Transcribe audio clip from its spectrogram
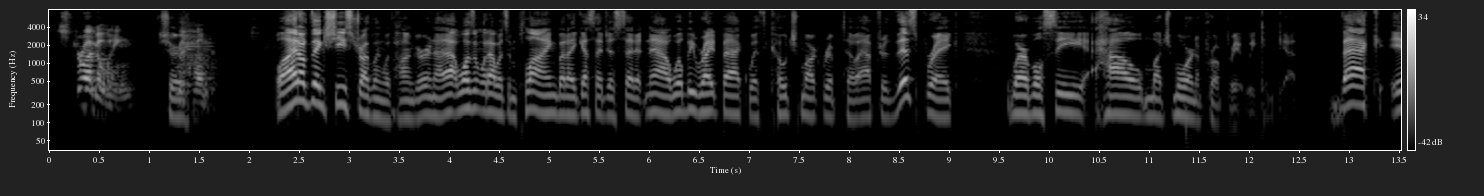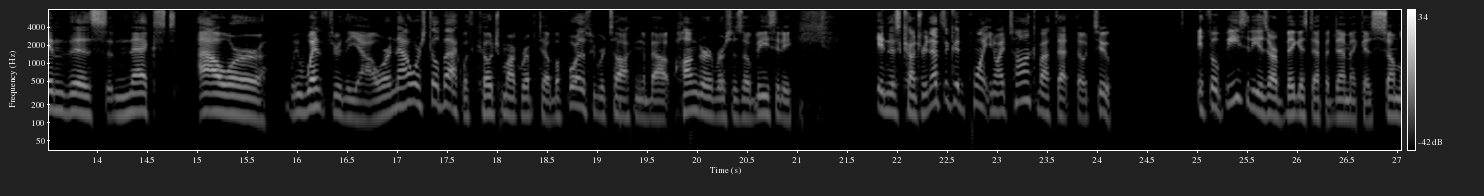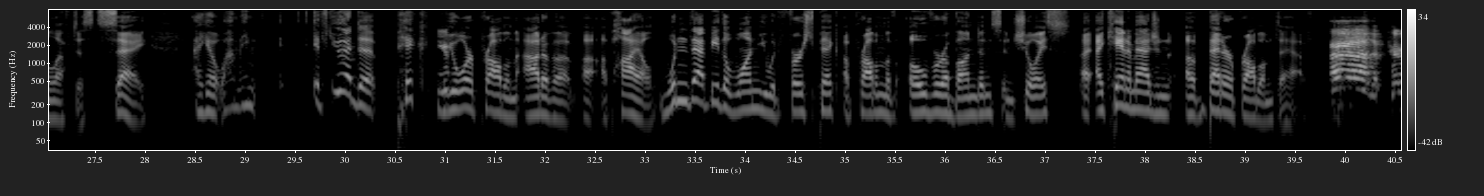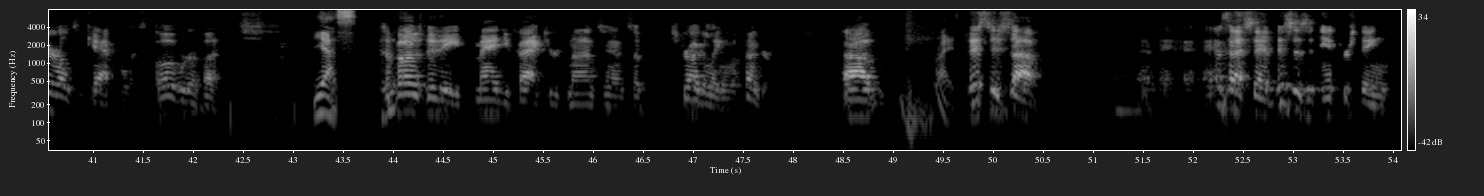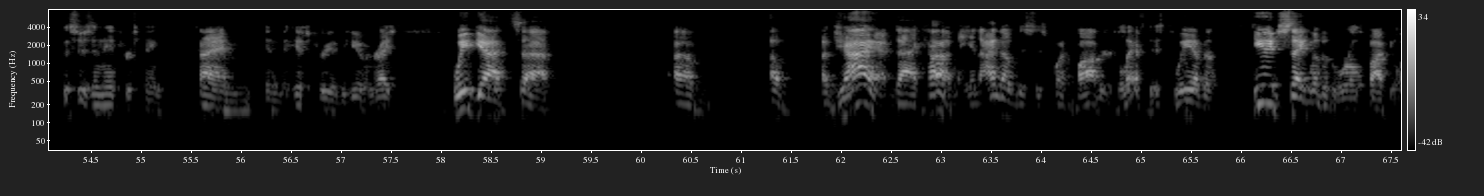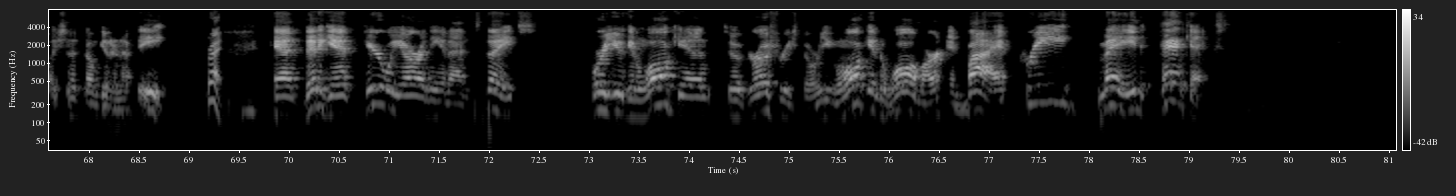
struggling sure. with hunger. Well, I don't think she's struggling with hunger, and that wasn't what I was implying, but I guess I just said it now. We'll be right back with Coach Mark Rippetoe after this break, where we'll see how much more inappropriate we can get. Back in this next hour, we went through the hour, and now we're still back with Coach Mark Rippetoe. Before this, we were talking about hunger versus obesity in this country, and that's a good point. You know, I talk about that though too. If obesity is our biggest epidemic, as some leftists say, I go, well, I mean, if you had to pick your problem out of a, a, pile, wouldn't that be the one you would first pick? A problem of overabundance and choice? I, I can't imagine a better problem to have. Ah, the perils of capitalism, overabundance. Yes. As opposed to the manufactured nonsense of struggling with hunger. Um, right. This is, uh, as I said, this is an interesting. This is an interesting time in the history of the human race. We've got. Uh, a, a, a giant dichotomy, and I know this is what bothers leftists. We have a huge segment of the world's population that don't get enough to eat. Right. And then again, here we are in the United States where you can walk into a grocery store, you can walk into Walmart and buy pre-made pancakes.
